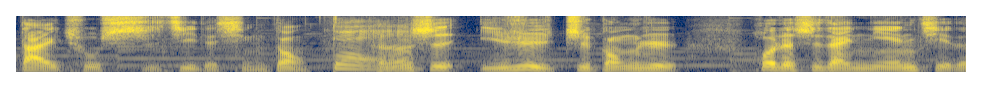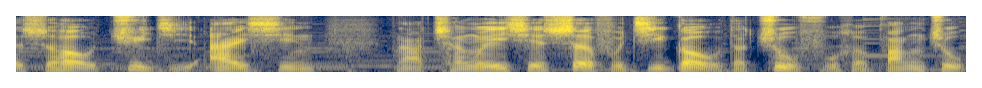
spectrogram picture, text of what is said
带出实际的行动。对，可能是一日志工日，或者是在年节的时候聚集爱心。那成为一些社福机构的祝福和帮助，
